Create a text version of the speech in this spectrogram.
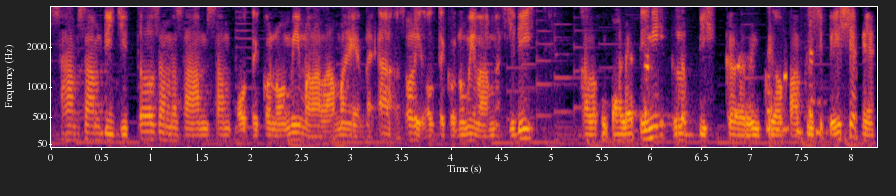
saham-saham digital sama saham-saham old economy malah lama ya naik ah sorry old economy lama. Jadi kalau kita lihat ini lebih ke retail participation ya.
